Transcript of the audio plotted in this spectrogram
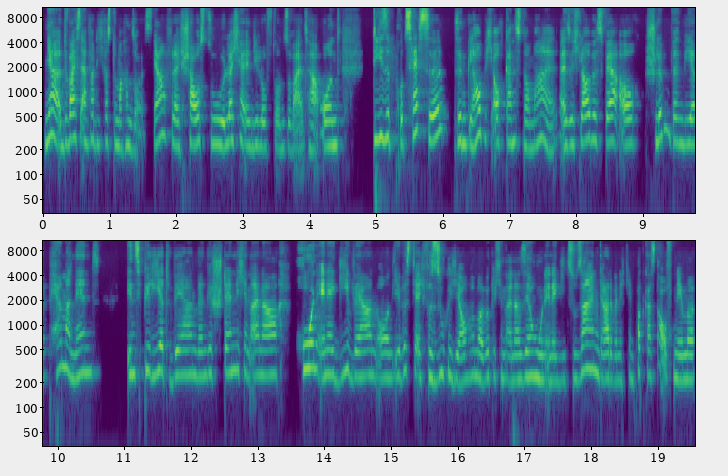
ja, du weißt einfach nicht, was du machen sollst, ja, vielleicht schaust du Löcher in die Luft und so weiter. Und diese Prozesse sind, glaube ich, auch ganz normal. Also ich glaube, es wäre auch schlimm, wenn wir permanent inspiriert wären, wenn wir ständig in einer hohen Energie wären. Und ihr wisst ja, ich versuche ja auch immer wirklich in einer sehr hohen Energie zu sein, gerade wenn ich den Podcast aufnehme.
